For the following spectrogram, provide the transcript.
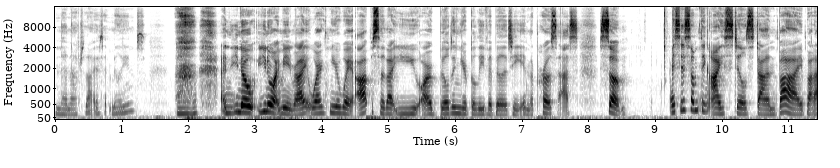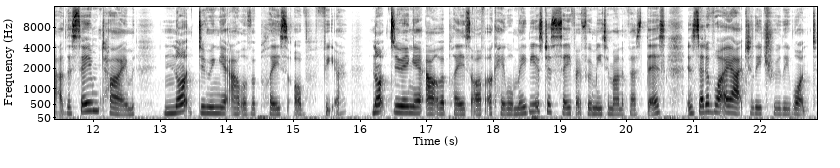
And then after that, is it millions? and you know you know what i mean right working your way up so that you are building your believability in the process so this is something I still stand by, but at the same time, not doing it out of a place of fear. Not doing it out of a place of, okay, well, maybe it's just safer for me to manifest this instead of what I actually truly want.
